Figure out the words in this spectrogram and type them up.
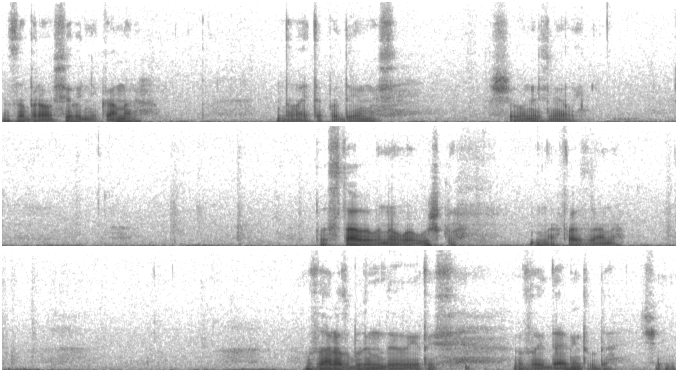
Забрав сьогодні камеру. Давайте подивимось, що вони зняли. Поставив на ловушку на фазана. Зараз будемо дивитись, зайде він туди чи ні.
